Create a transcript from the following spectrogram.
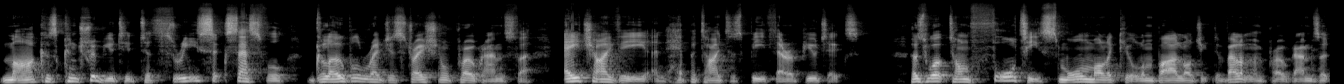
Mark has contributed to three successful global registrational programs for HIV and hepatitis B therapeutics has worked on 40 small molecule and biologic development programs at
